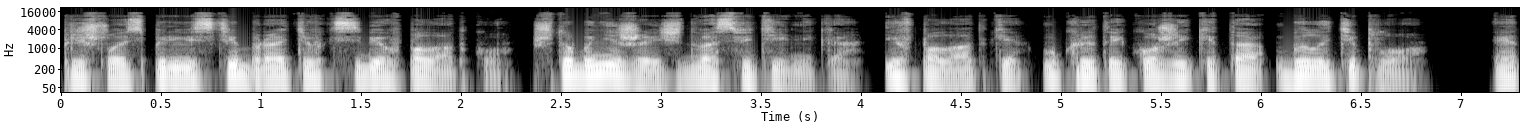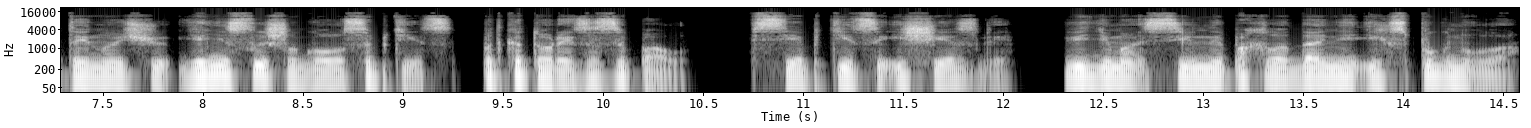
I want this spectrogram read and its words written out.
Пришлось перевести братьев к себе в палатку, чтобы не жечь два светильника, и в палатке, укрытой кожей кита, было тепло. Этой ночью я не слышал голоса птиц, под которые засыпал. Все птицы исчезли. Видимо, сильное похолодание их спугнуло.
